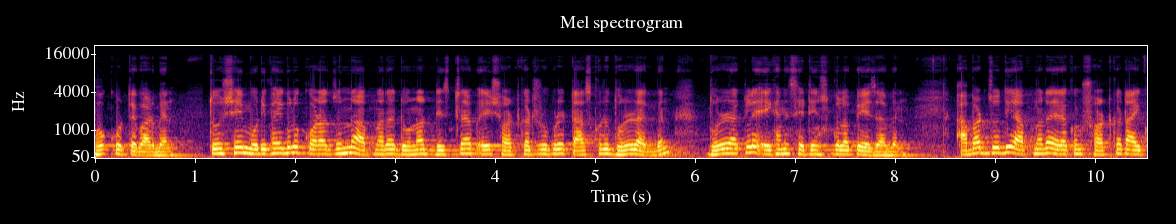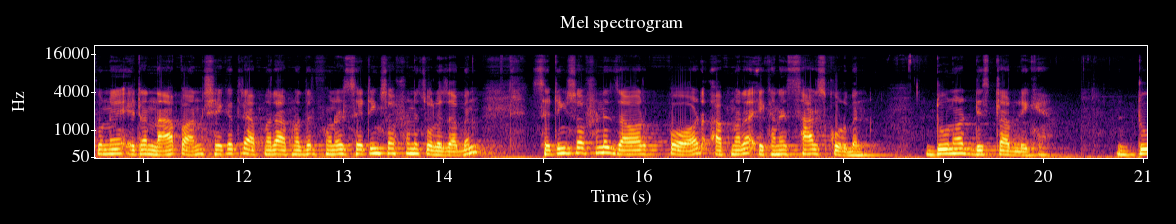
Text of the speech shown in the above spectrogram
ভোগ করতে পারবেন। তো সেই মডিফাইগুলো করার জন্য আপনারা ডোনাট ডিস্টার্ব এই শর্টকাটের উপরে টাচ করে ধরে রাখবেন। ধরে রাখলে এখানে সেটিংসগুলো পেয়ে যাবেন। আবার যদি আপনারা এরকম শর্টকাট আইকনে এটা না পান, সেক্ষেত্রে আপনারা আপনাদের ফোনের সেটিংস অপশানে চলে যাবেন। সেটিংস অপশানে যাওয়ার পর আপনারা এখানে সার্চ করবেন। ডু নট ডিস্টার্ব লিখে। ডু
